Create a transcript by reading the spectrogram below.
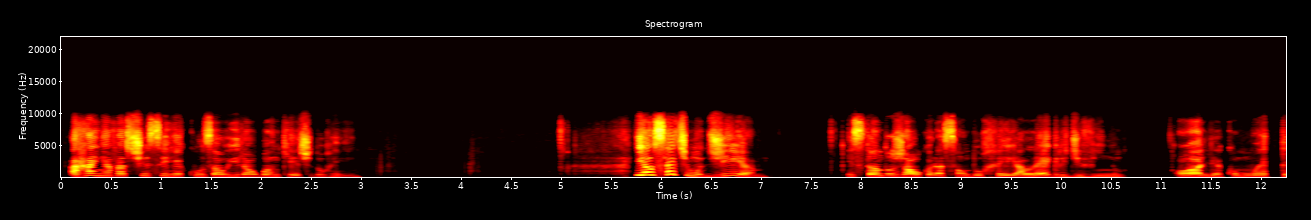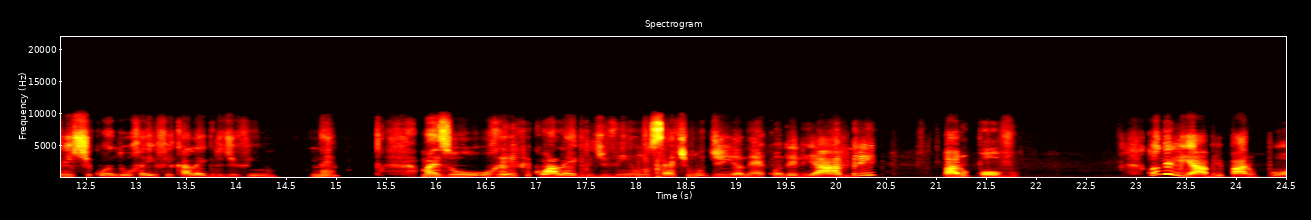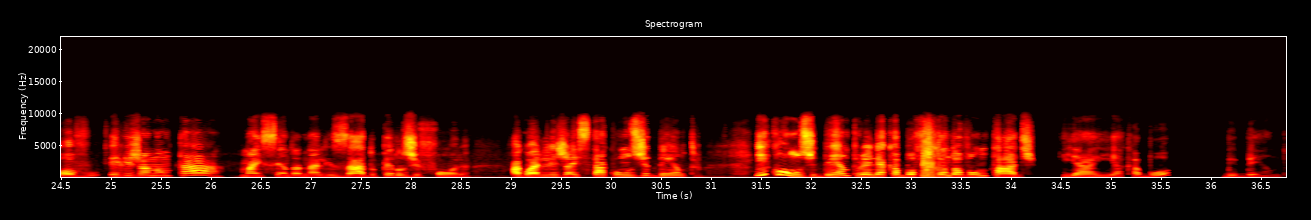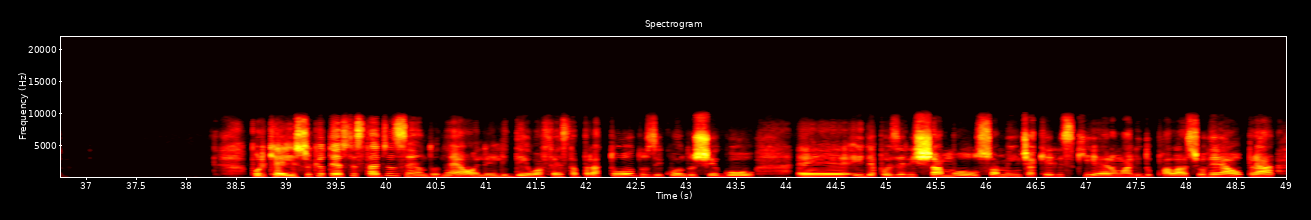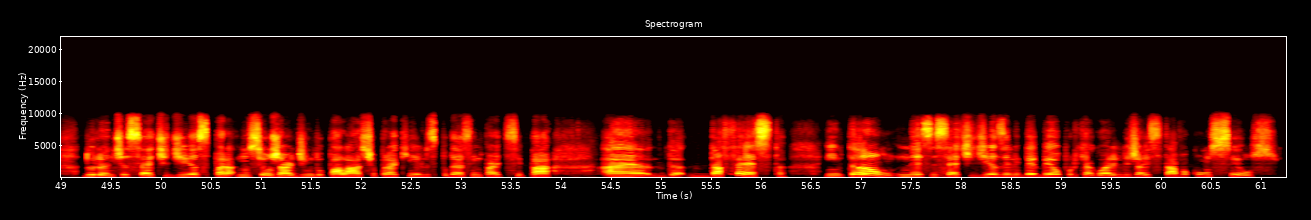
A rainha Vasti se recusa a ir ao banquete do rei. E ao sétimo dia, estando já o coração do rei alegre de vinho, olha como é triste quando o rei fica alegre de vinho, né? Mas o, o rei ficou alegre de vinho no sétimo dia, né? Quando ele abre para o povo. Quando ele abre para o povo, ele já não está mais sendo analisado pelos de fora agora ele já está com os de dentro. E com os de dentro, ele acabou ficando à vontade. E aí acabou bebendo. Porque é isso que o texto está dizendo, né? Olha, ele deu a festa para todos e quando chegou, é, e depois ele chamou somente aqueles que eram ali do Palácio Real para, durante sete dias, pra, no seu jardim do palácio, para que eles pudessem participar é, da, da festa. Então, nesses sete dias ele bebeu, porque agora ele já estava com os seus.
